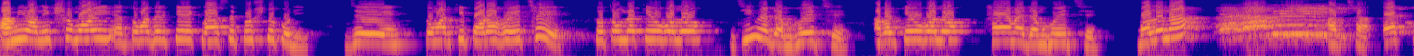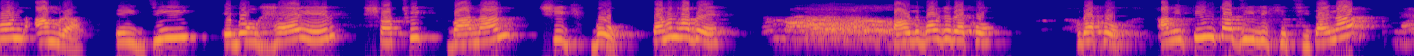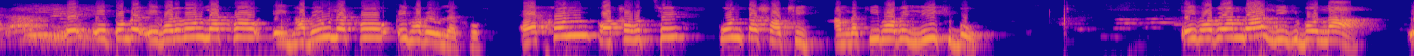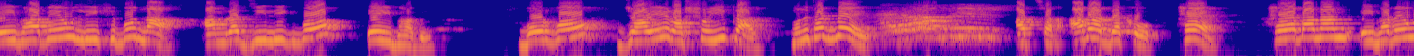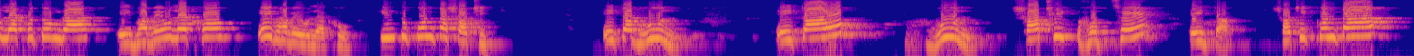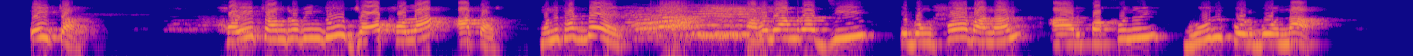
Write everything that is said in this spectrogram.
আমি অনেক সময় তোমাদেরকে ক্লাসে প্রশ্ন করি যে, তোমার কি পড়া হয়েছে? তো তোমরা কেউ বলো, জি ম্যাডাম হয়েছে। আবার কেউ বলো হ্যাঁ ম্যাডাম হয়েছে। বলো না? আচ্ছা এখন আমরা এই জি এবং হ্যাঁ এর সঠিক বানান শিখব। কেমন হবে? তাহলে বোর্ডে দেখো দেখো, আমি তিনটা জি লিখেছি, তাই না? তোমরা এইভাবেও লেখো এইভাবেও লেখো এইভাবেও লেখো। এখন কথা হচ্ছে কোনটা সঠিক, আমরা কীভাবে লিখব? এইভাবে আমরা লিখব না, এইভাবেও লিখব না, আমরা জি লিখব এইভাবে। বর্গ জয়ে রস্বইকার মনে থাকবে? আচ্ছা আবার দেখো হ্যাঁ হ্যাঁ বানান, এইভাবেও লেখো তোমরা। এইভাবেও লেখো এইভাবেও লেখো। কিন্তু কোনটা সঠিক? এটা ভুল। এইটাও ভুল। সঠিক হচ্ছে এইটা। সঠিক কোনটা? এইটা। হয়ে চন্দ্রবিন্দু, জ, ফলা, আকার। মনে থাকবে? তাহলে আমরা জি এবং হ্যাঁ বানান, আর কখনোই ভুল করব না।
